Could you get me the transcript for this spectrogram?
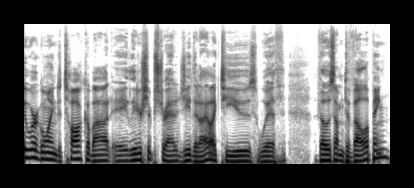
we're going to talk about a leadership strategy that I like to use with those I'm developing,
